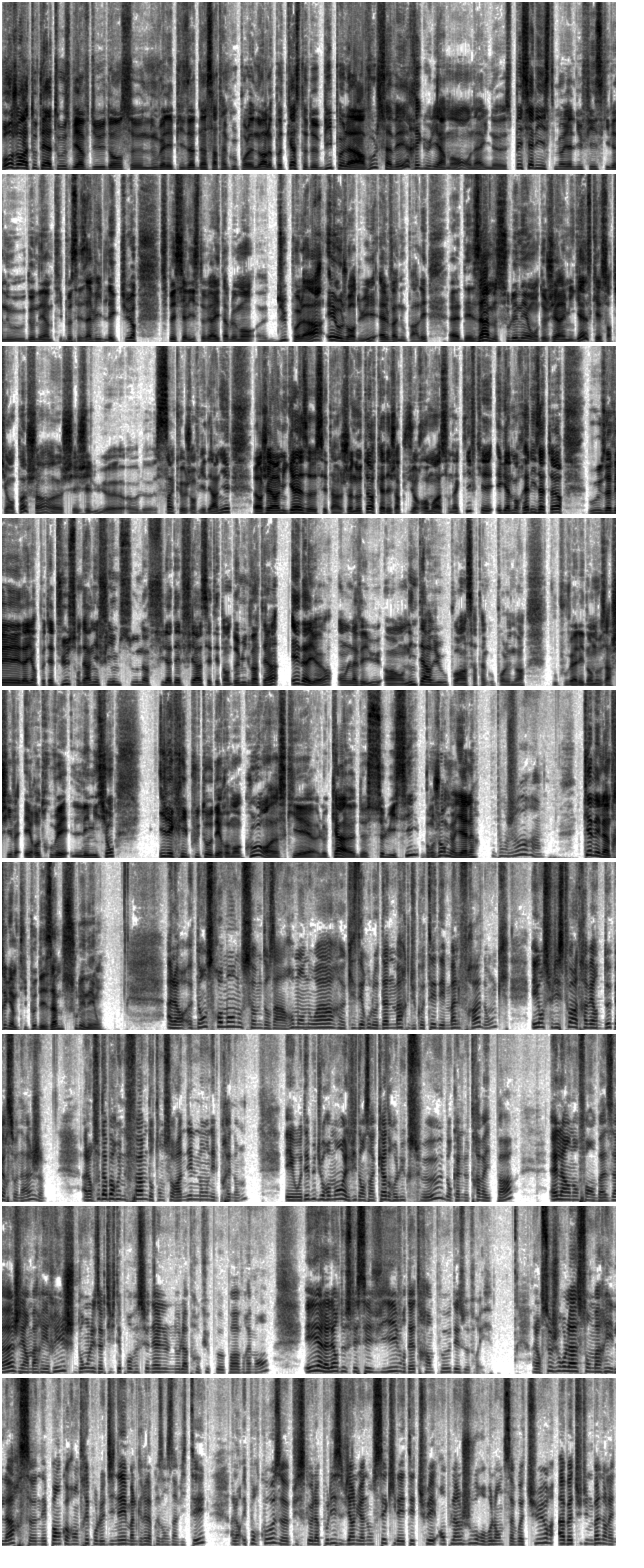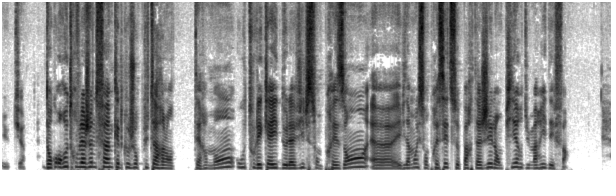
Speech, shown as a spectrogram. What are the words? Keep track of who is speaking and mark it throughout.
Speaker 1: Bonjour à toutes et à tous, bienvenue dans ce nouvel épisode d'un certain goût pour le noir, le podcast de Bipolar. Vous le savez, régulièrement, on a une spécialiste, Muriel Dufis, qui vient nous donner un petit peu ses avis de lecture, spécialiste véritablement euh, du polar. Et aujourd'hui, elle va nous parler euh, des âmes sous les néons de Jérémy Guez, qui est sorti en poche hein, euh, chez J'ai lu le 5 janvier dernier. Alors Jérémy Guez, c'est un jeune auteur qui a déjà plusieurs romans à son actif, qui est également réalisateur. Vous avez d'ailleurs peut-être vu son dernier film, Soon of Philadelphia, c'était en 2021. Et d'ailleurs, on l'avait eu en interview pour un certain goût pour le noir. Vous pouvez aller dans nos archives et retrouver l'émission. Il écrit plutôt des romans courts, ce qui est le cas de celui-ci. Bonjour Muriel.
Speaker 2: Bonjour.
Speaker 1: Quelle est l'intrigue un petit peu des âmes sous les néons?
Speaker 2: Alors, dans ce roman, nous sommes dans un roman noir qui se déroule au Danemark du côté des Malfrats, donc, et on suit l'histoire à travers deux personnages. Alors tout d'abord une femme dont on ne saura ni le nom ni le prénom. Et au début du roman, elle vit dans un cadre luxueux, donc elle ne travaille pas. Elle a un enfant en bas âge et un mari riche dont les activités professionnelles ne la préoccupent pas vraiment. Et elle a l'air de se laisser vivre, d'être un peu désœuvrée. Alors ce jour-là, son mari Lars n'est pas encore rentré pour le dîner malgré la présence d'invités. Alors et pour cause, puisque la police vient lui annoncer qu'il a été tué en plein jour au volant de sa voiture, abattu d'une balle dans la nuque. Donc on retrouve la jeune femme quelques jours plus tard où tous les caïds de la ville sont présents. Euh, évidemment, ils sont pressés de se partager l'empire du mari défunt.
